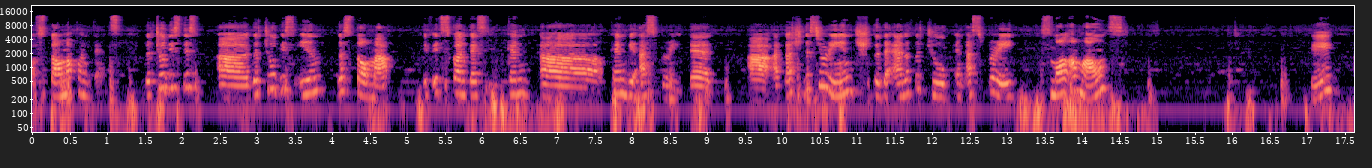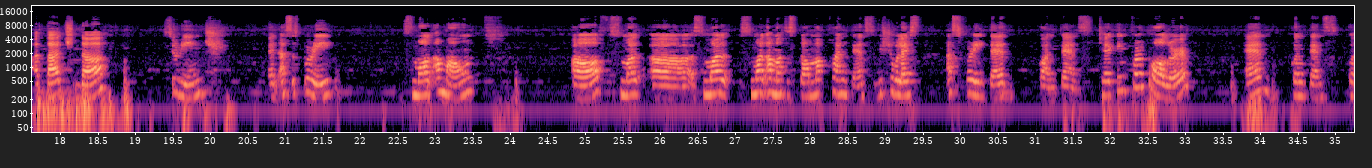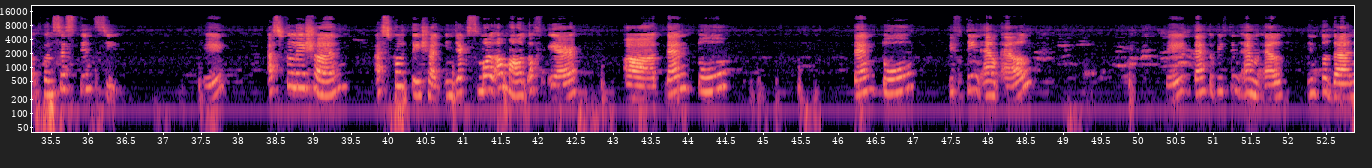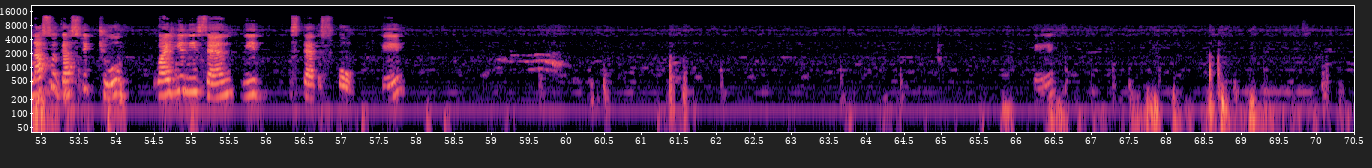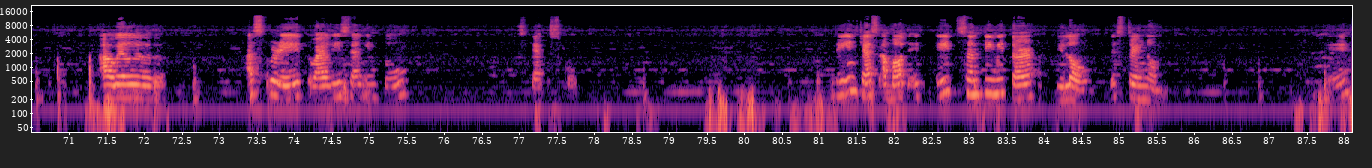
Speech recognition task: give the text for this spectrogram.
of stomach contents. The tube is this uh, the tube is in the stomach. If its contents can uh, can be aspirated. Uh, attach the syringe to the end of the tube and aspirate small amounts. Okay, attach the syringe and aspirate small amounts of small uh, small small amounts of stomach contents visualize aspirated contents. Checking for color and contents con- consistency. Okay? Escalation auscultation inject small amount of air uh, 10 to 10 to 15 ml okay? 10 to 15 ml into the nasogastric tube while you listen with stethoscope. Okay. I will aspirate while listen into stethoscope. They in chest about 8 centimeter below the sternum. Okay.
